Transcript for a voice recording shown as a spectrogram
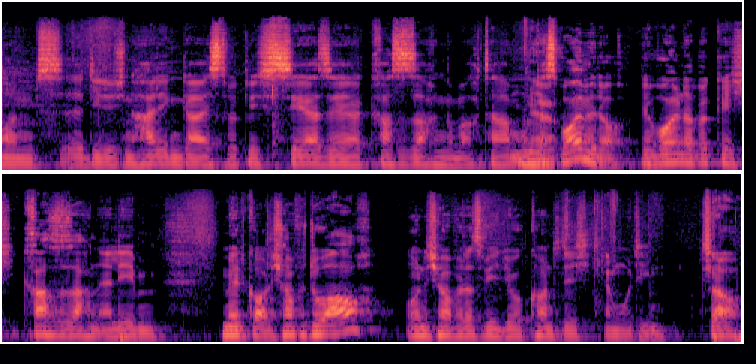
und äh, die durch den Heiligen Geist wirklich sehr, sehr krasse Sachen gemacht haben. Und Ja. das wollen wir doch. Wir wollen da wirklich krasse Sachen erleben mit Gott. Ich hoffe, du auch und ich hoffe, das Video konnte dich ermutigen. Ciao.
